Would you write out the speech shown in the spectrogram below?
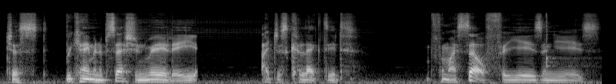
it just became an obsession, really. I just collected for myself for years and years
